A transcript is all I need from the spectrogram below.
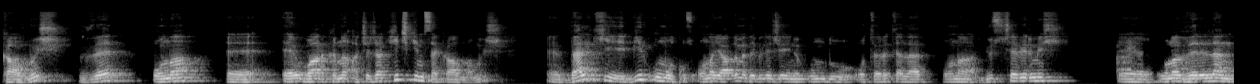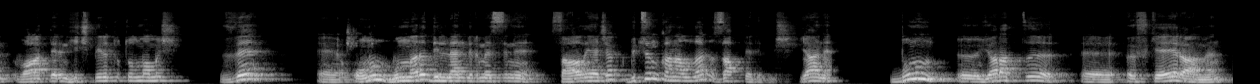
kalmış ve ona e, ev barkını açacak hiç kimse kalmamış. E, belki bir umut ona yardım edebileceğini umduğu otoriteler ona yüz çevirmiş. E, ona verilen vaatlerin hiçbiri tutulmamış ve e, onun bunları dillendirmesini sağlayacak bütün kanallar zapt edilmiş. Yani bunun e, yarattığı e, öfkeye rağmen e,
